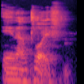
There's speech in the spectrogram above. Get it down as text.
in Antläufen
